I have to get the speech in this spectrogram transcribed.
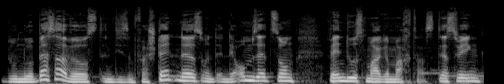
du nur besser wirst in diesem Verständnis und in der Umsetzung, wenn du es mal gemacht hast. Deswegen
